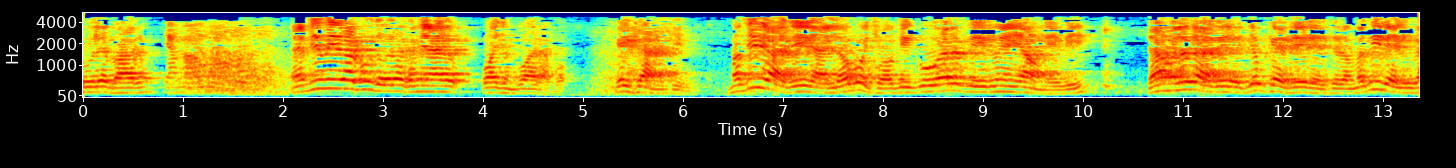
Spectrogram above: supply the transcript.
ကိုလည်းဘာလို့ကျမ်းပါဦးအဲပြုပြီးတော့ကုသိုလ်တော့ခမများတို့ပွားကြုံပွားတာပေါ့ကိစ္စမရှိဘူး မပြုတ်ရသေးတာလောဘချော်ပြီးကိုယ်ကသေတွင်းရောက်နေပြီဒါမလို့ရသေးလို့ကြုတ်ခက်သေးတယ်ဆိုတော့မသိတဲ့လူက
